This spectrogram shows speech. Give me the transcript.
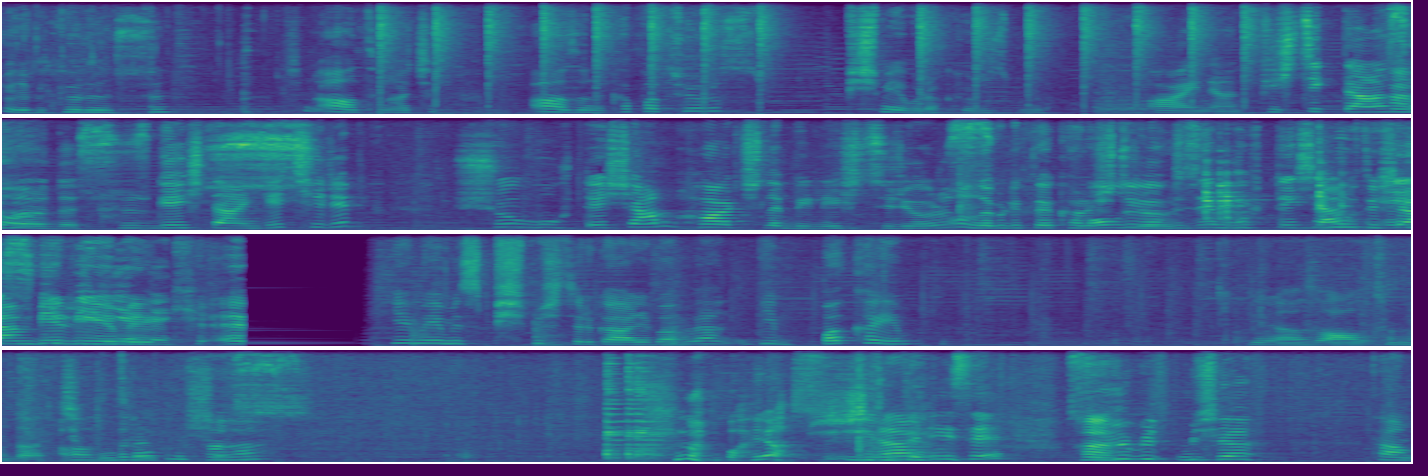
Şöyle bir görünsün. Şimdi altını açıp ağzını kapatıyoruz. Pişmeye bırakıyoruz bunu. Aynen. Piştikten Hı hı. sonra da süzgeçten geçirip şu muhteşem harçla birleştiriyoruz. Onunla birlikte karıştırıyoruz. Oluyor bize muhteşem, Muhteşem eski bir, yemek. Evet. Yemeğimiz pişmiştir galiba. Ben bir bakayım. Biraz altını da açık Altını- bırakmışız. Aha. Bayağı Şimdi- neredeyse Ha. suyu bitmiş ha. Tam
